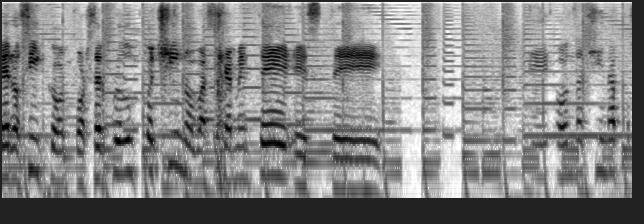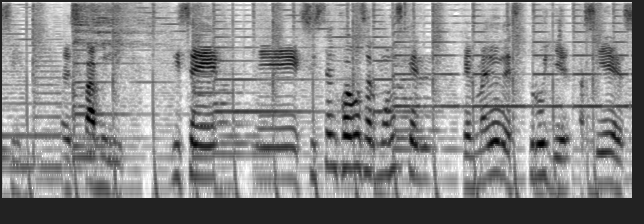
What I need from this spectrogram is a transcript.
pero sí, con- por ser producto chino, básicamente, este. eh, onda china, pues sí, es Family. Dice, existen juegos hermosos que el, que el medio destruye, así es.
